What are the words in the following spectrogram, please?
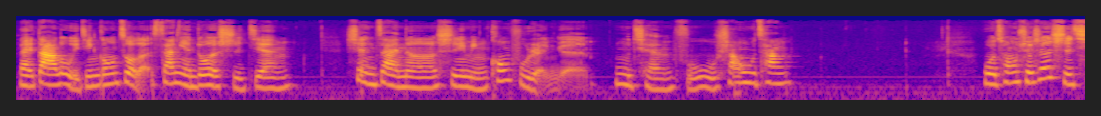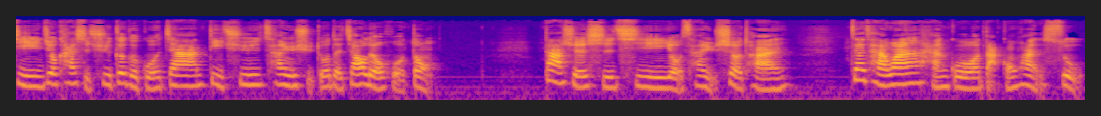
来大陆已经工作了三年多的时间。现在呢，是一名空服人员，目前服务商务舱。我从学生时期就开始去各个国家、地区参与许多的交流活动。大学时期有参与社团，在台湾、韩国打工换宿。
